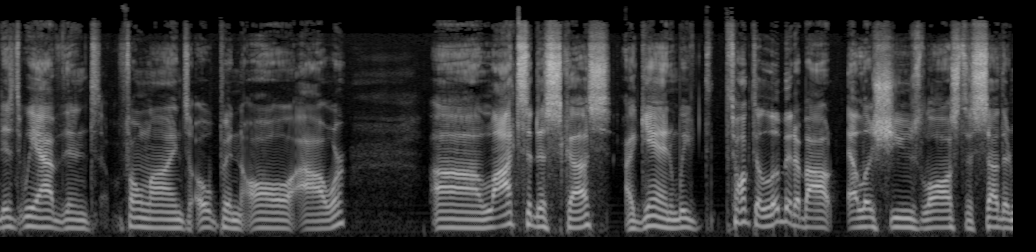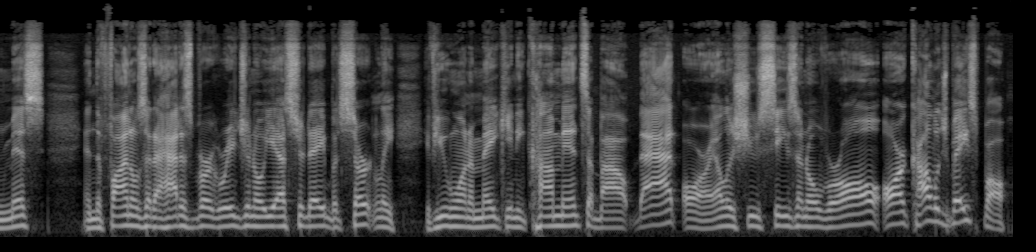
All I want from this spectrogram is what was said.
this, we have the phone lines open all hour. Uh, lots to discuss. Again, we talked a little bit about LSU's loss to Southern Miss in the finals at a Hattiesburg Regional yesterday, but certainly if you want to make any comments about that or LSU season overall or college baseball,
